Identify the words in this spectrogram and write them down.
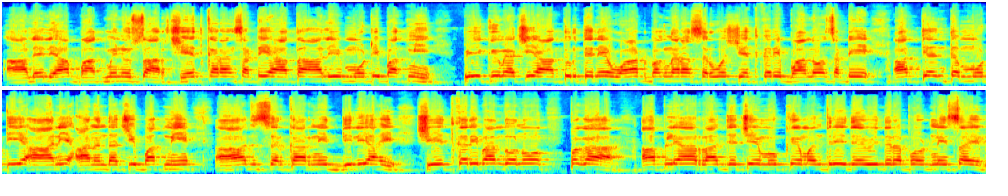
आलेल्या बातमीनुसार शेतकऱ्यांसाठी आता आली मोठी बातमी. पीक विम्याची आतुरतेने वाट बघणाऱ्या सर्व शेतकरी बांधवांसाठी अत्यंत मोठी आणि आनंदाची बातमी आज सरकारने दिली आहे. शेतकरी बांधवांनो बघा आपल्या राज्याचे मुख्यमंत्री देवेंद्र फडणवीस साहेब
